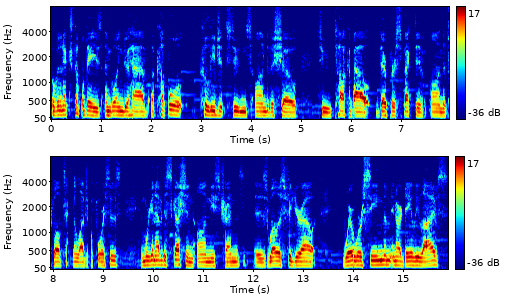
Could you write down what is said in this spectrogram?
Over the next couple days, I'm going to have a couple collegiate students onto the show to talk about their perspective on the 12 technological forces. And we're going to have a discussion on these trends as well as figure out where we're seeing them in our daily lives,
